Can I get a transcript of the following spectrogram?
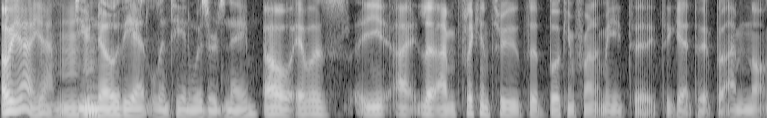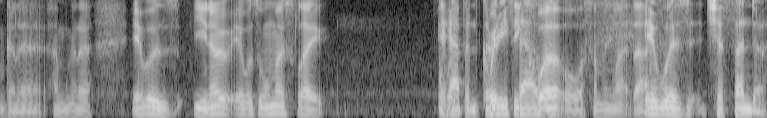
oh yeah, yeah. mhm. Do you know the Atlantean wizard's name? Oh, it was. I, look, I'm flicking through the book in front of me to, to get to it, but I'm not gonna. I'm gonna. It was. You know, it was almost like It happened thirty thousand. Or something like that. It was Chathunda.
